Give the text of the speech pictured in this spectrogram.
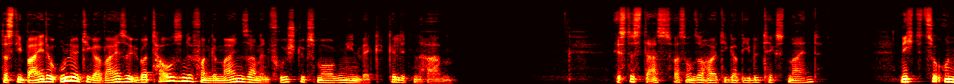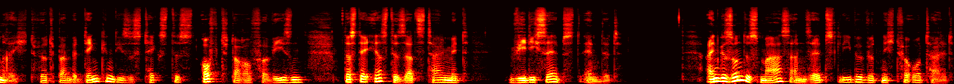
dass die beide unnötigerweise über tausende von gemeinsamen Frühstücksmorgen hinweg gelitten haben. Ist es das, was unser heutiger Bibeltext meint? Nicht zu Unrecht wird beim Bedenken dieses Textes oft darauf verwiesen, dass der erste Satzteil mit wie dich selbst endet. Ein gesundes Maß an Selbstliebe wird nicht verurteilt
